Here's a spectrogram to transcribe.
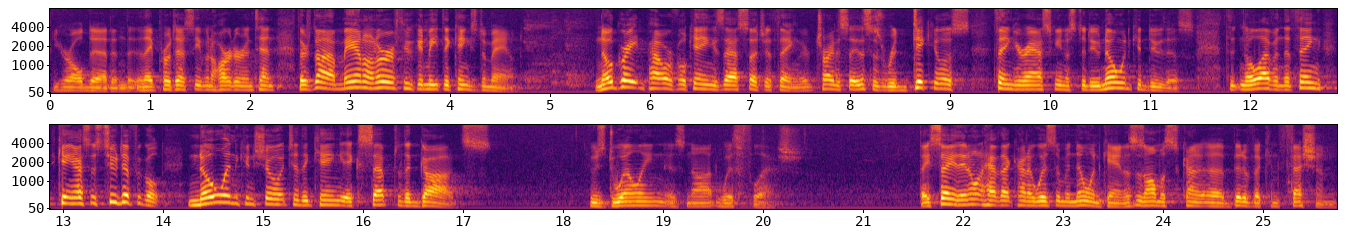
you're all dead. And they protest even harder intent. There's not a man on earth who can meet the king's demand. No great and powerful king has asked such a thing. They're trying to say this is a ridiculous thing you're asking us to do. No one can do this. 11, the thing the king asks is too difficult. No one can show it to the king except the gods, whose dwelling is not with flesh. They say they don't have that kind of wisdom and no one can. This is almost kind of a bit of a confession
